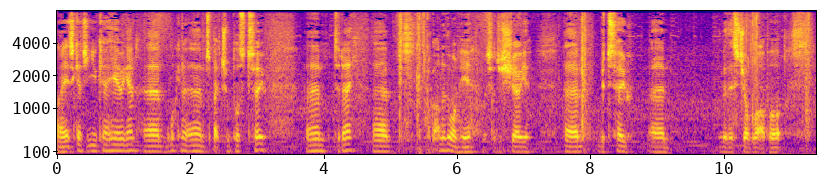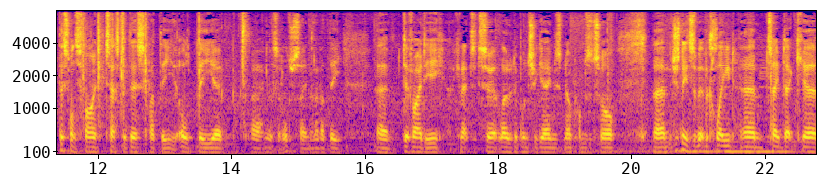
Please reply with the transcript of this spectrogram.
Hi, it's Gadget UK here again. Um, looking at um, Spectrum Plus 2 um, today. Um, I've got another one here, which I'll just show you. Um, with two, um, with this job lot I bought. This one's fine. Tested this. I've had the old the uh, uh, I said ultrasound, then I've had the um, Div connected to it, loaded a bunch of games, no problems at all. Um, it just needs a bit of a clean. Um, tape deck, uh,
